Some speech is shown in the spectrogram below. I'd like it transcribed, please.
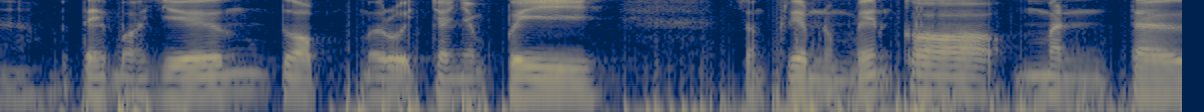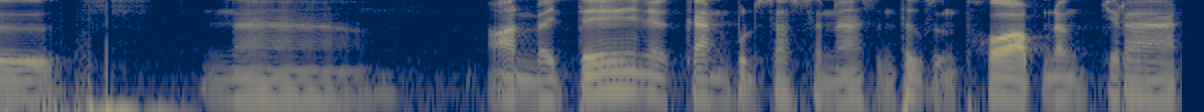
ណាប្រទេសរបស់យើងទប់រួចចាញ់អំពីសង្គ្រាមនឹងមានក៏មិនទៅណាអន់ដែរទេនៅកាន់ពុទ្ធសាសនាសន្ធឹកសន្ធាប់នឹងច្រើន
